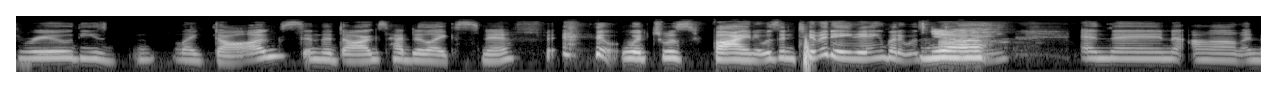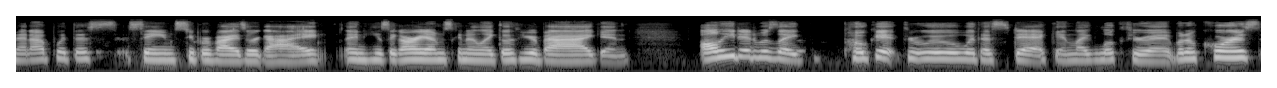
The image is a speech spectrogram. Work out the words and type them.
through these like dogs and the dogs had to like sniff which was fine it was intimidating but it was Yeah. fine And then um, I met up with this same supervisor guy, and he's like, "All right, I'm just gonna like go through your bag." And all he did was like poke it through with a stick and like look through it. But of course,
